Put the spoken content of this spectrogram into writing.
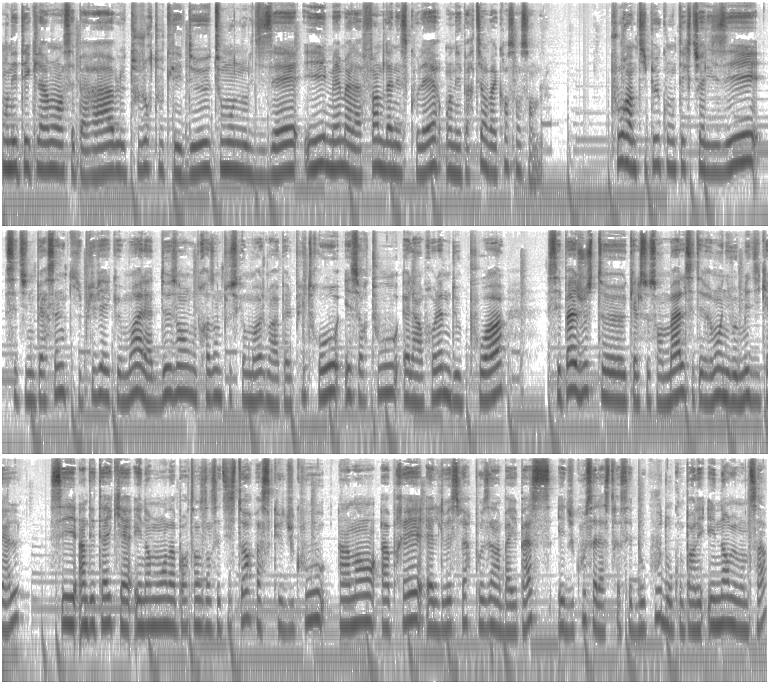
On était clairement inséparables, toujours toutes les deux, tout le monde nous le disait, et même à la fin de l'année scolaire, on est partis en vacances ensemble. Pour un petit peu contextualiser, c'est une personne qui est plus vieille que moi, elle a deux ans ou trois ans de plus que moi, je me rappelle plus trop, et surtout, elle a un problème de poids. C'est pas juste euh, qu'elle se sent mal, c'était vraiment au niveau médical. C'est un détail qui a énormément d'importance dans cette histoire parce que du coup, un an après, elle devait se faire poser un bypass et du coup, ça la stressait beaucoup, donc on parlait énormément de ça.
